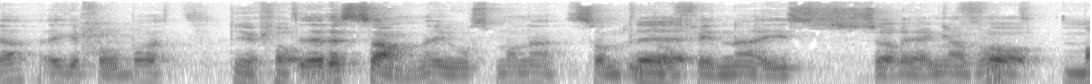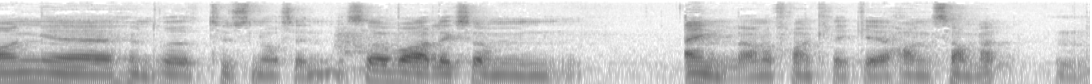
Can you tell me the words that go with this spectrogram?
Ja, jeg er forberedt. Du er for, Det er det samme jordsmonnet som du Det- da finner i sør i England. Sant? for mange hundre tusen år siden så var det liksom England og Frankrike hang sammen. Mm.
